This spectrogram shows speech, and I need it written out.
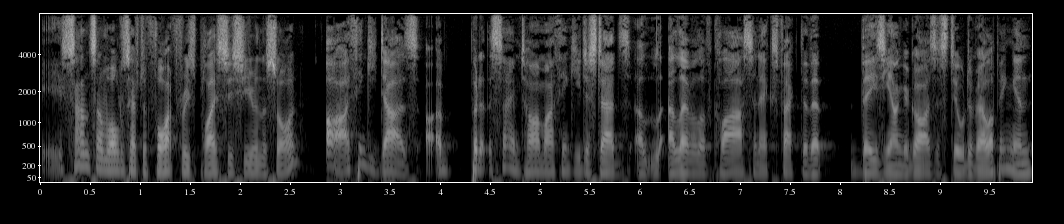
his son, son Walters have to fight for his place this year in the side. Oh, I think he does, uh, but at the same time, I think he just adds a, a level of class and X factor that these younger guys are still developing. And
